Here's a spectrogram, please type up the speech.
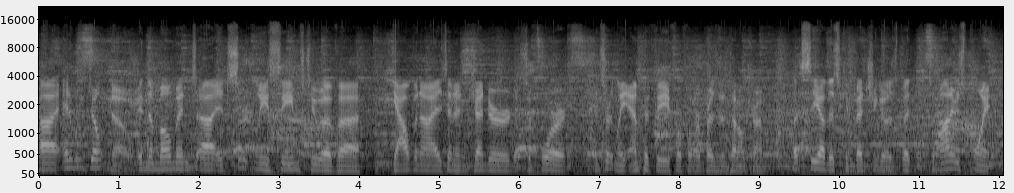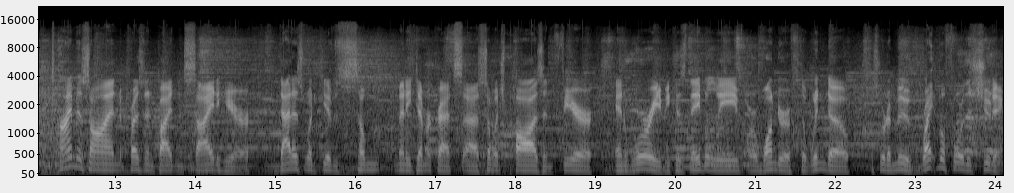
Uh, and we don't know. In the moment, uh, it certainly seems to have uh, galvanized and engendered support and certainly empathy for former President Donald Trump. Let's see how this convention goes. But to Manu's point, time is on President Biden's side here. That is what gives so many Democrats uh, so much pause and fear and worry because they believe or wonder if the window sort of moved right before the shooting.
